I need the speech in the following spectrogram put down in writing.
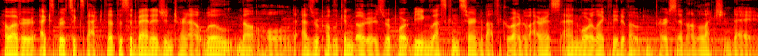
However, experts expect that this advantage in turnout will not hold, as Republican voters report being less concerned about the coronavirus and more likely to vote in person on Election Day.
